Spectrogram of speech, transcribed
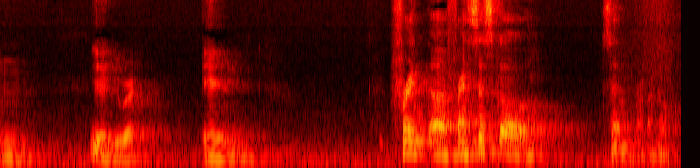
Mm. Yeah, you're right. And Fran, uh, Francisco Zambrano.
